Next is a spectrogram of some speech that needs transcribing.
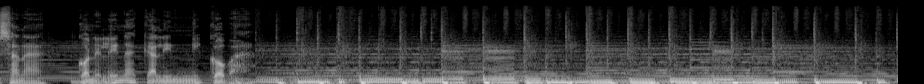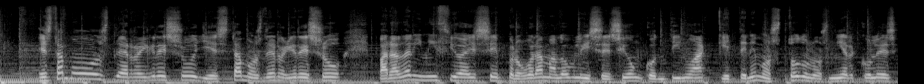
Sana con Elena Kalinnikova. Estamos de regreso y estamos de regreso para dar inicio a ese programa doble y sesión continua que tenemos todos los miércoles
